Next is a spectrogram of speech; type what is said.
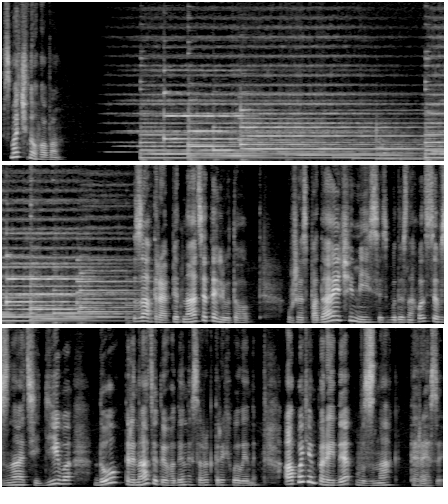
Смачного вам! Завтра, 15 лютого, уже спадаючий місяць буде знаходитися в знаці Діва до 13 години 43 хвилини, а потім перейде в знак Терези.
